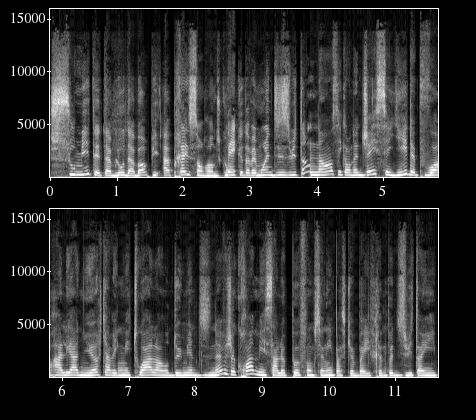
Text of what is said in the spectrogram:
soumis tes tableaux d'abord, puis après ils se sont rendus compte ben, que tu avais moins de 18 ans? Non, c'est qu'on a déjà essayé de pouvoir aller à New York avec mes toiles en 2019, je crois, mais ça n'a pas fonctionné parce que ben ils prennent pas 18 ans et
